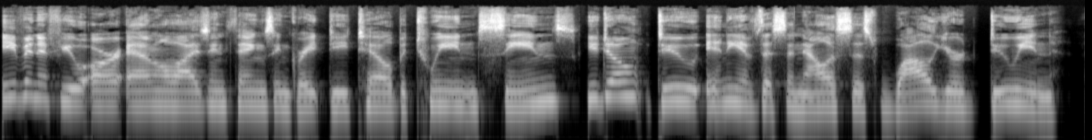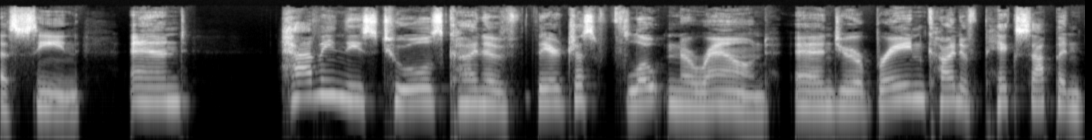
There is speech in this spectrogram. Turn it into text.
Even if you are analyzing things in great detail between scenes, you don't do any of this analysis while you're doing a scene. And having these tools kind of they're just floating around and your brain kind of picks up and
